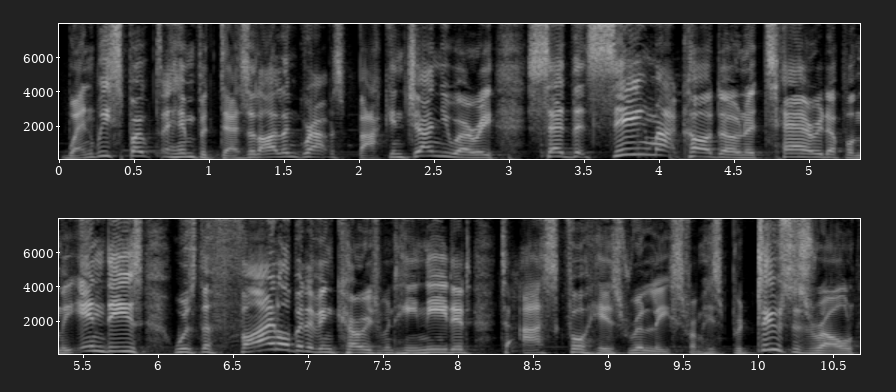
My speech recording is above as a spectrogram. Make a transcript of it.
when we spoke to him for Desert Island Graps back in January, said that seeing Matt Cardona tear it up on the Indies was the final bit of encouragement he needed to ask for his release from his producer's role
